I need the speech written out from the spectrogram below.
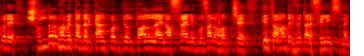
করে সুন্দরভাবে তাদের কান পর্যন্ত অনলাইন অফলাইনে বোঝানো হচ্ছে, কিন্তু আমাদের ভিতরে ফিলিংস নেই।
